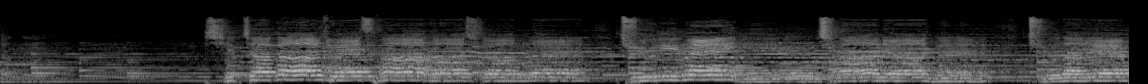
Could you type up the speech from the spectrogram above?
사셨네. 십자가 죄 사하셨네. 주님의 이름 찬양해. 주 나의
